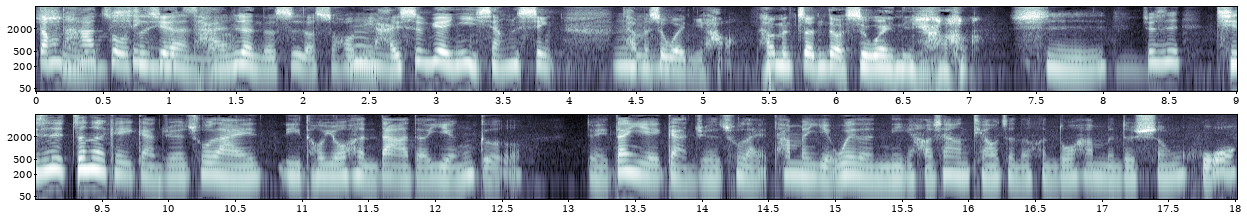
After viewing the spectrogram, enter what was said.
当他做这些残忍的事的时候，你还是愿意相信他们是为你好，他们真的是为你好。是，就是其实真的可以感觉出来里头有很大的严格，对，但也感觉出来他们也为了你，好像调整了很多他们的生活，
